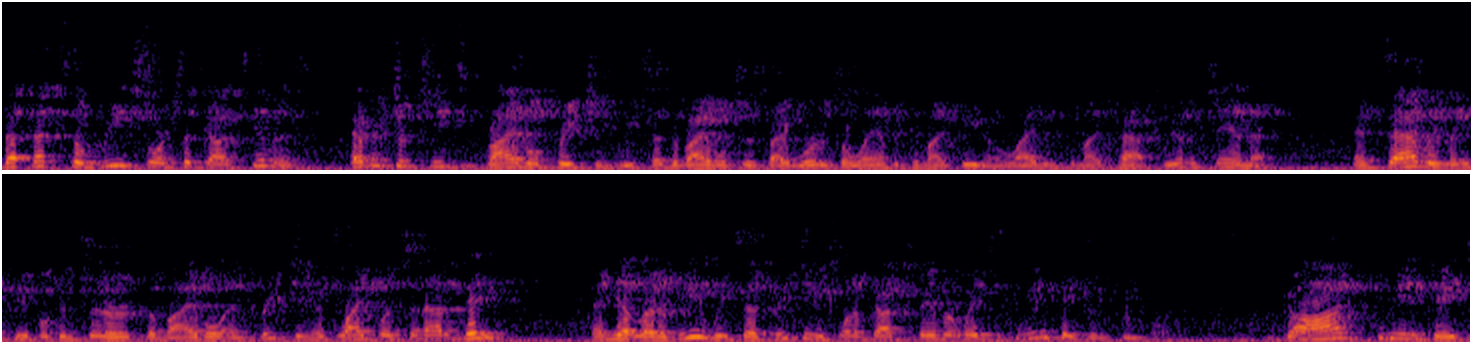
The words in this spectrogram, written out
That, that's the resource that God's given us. Every church needs Bible preaching. We said the Bible says, Thy word is a lamp unto my feet and a light unto my path. We understand that. And sadly, many people consider the Bible and preaching as lifeless and out of date. And yet, letter B, we said preaching is one of God's favorite ways to communicate with people. God communicates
